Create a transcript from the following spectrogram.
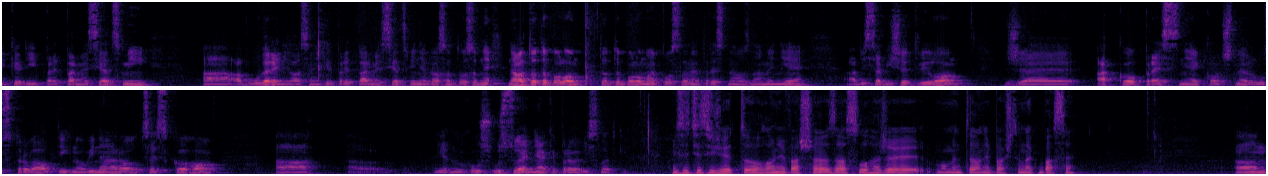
niekedy pred pár mesiacmi a, a uverejnila sa niekedy pred pár mesiacmi, nebral som to osobne. No ale toto bolo, toto bolo moje posledné trestné oznámenie, aby sa vyšetrilo, že ako presne Kočner lustroval tých novinárov, cez koho a, a jednoducho už, už sú aj nejaké prvé výsledky. Myslíte si, že je to hlavne vaša zásluha, že je momentálne Baštenak v base? Um,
